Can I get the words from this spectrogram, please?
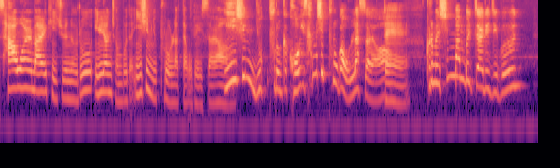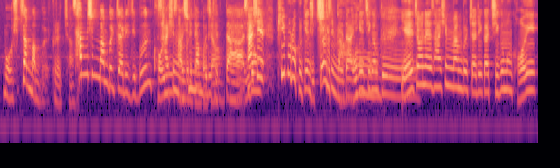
4월 말 기준으로 1년 전보다 26% 올랐다고 돼 있어요. 26% 그러니까 거의 30%가 올랐어요. 네, 그러면 10만 불짜리 집은 뭐 13만 불. 그렇죠. 30만 불짜리 집은 거의 40만, 40만, 불이 된 불이 거죠. 됐다. 네. 사실 피부로 그게 미치겠다. 느껴집니다. 이게 어, 지금 네. 예전에 40만 불짜리가 지금은 거의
